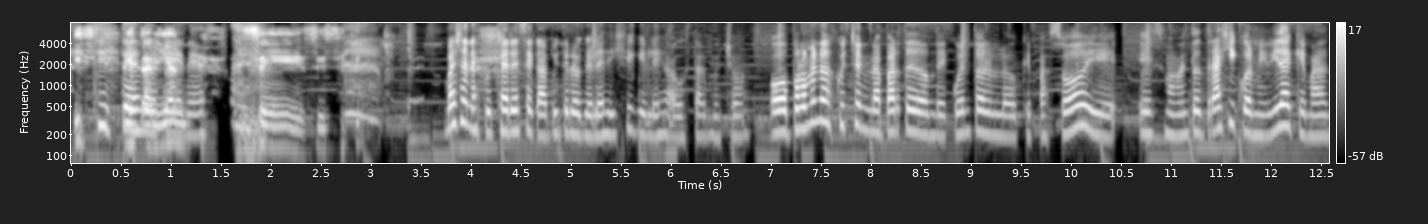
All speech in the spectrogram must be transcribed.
Y, Chistes de estarían. penes. Sí, sí, sí. Vayan a escuchar ese capítulo que les dije que les va a gustar mucho. O por lo menos escuchen la parte donde cuento lo que pasó y ese momento trágico en mi vida que ma-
